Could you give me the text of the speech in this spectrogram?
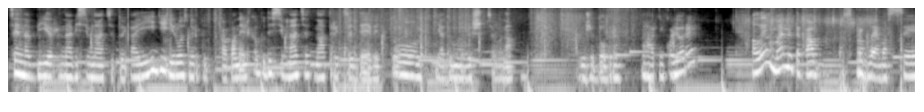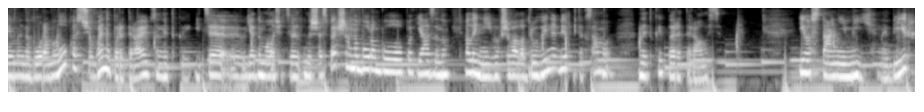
Цей набір на 18-й аїді і розмір буде така панелька буде 17 на 39. То я думаю, вишиться вона дуже добре. Гарні кольори. Але в мене така проблема з цими наборами Лукас, що в мене перетираються нитки. І це е, я думала, що це лише з першим набором було пов'язано, але ні, вишивала другий набір і так само нитки перетиралися. І останній мій набір.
